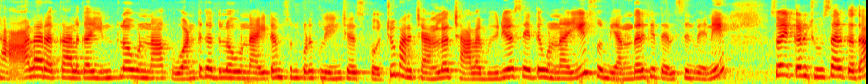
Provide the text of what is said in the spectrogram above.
చాలా రకాలుగా ఇంట్లో ఉన్న వంటగదిలో ఉన్న ఐటమ్స్ని కూడా క్లీన్ చేసుకోవచ్చు. మన ఛానల్లో చాలా వీడియోస్ అయితే ఉన్నాయి. సో మీ అందరికీ తెలిసినవేని సో ఇక్కడ చూసారు కదా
